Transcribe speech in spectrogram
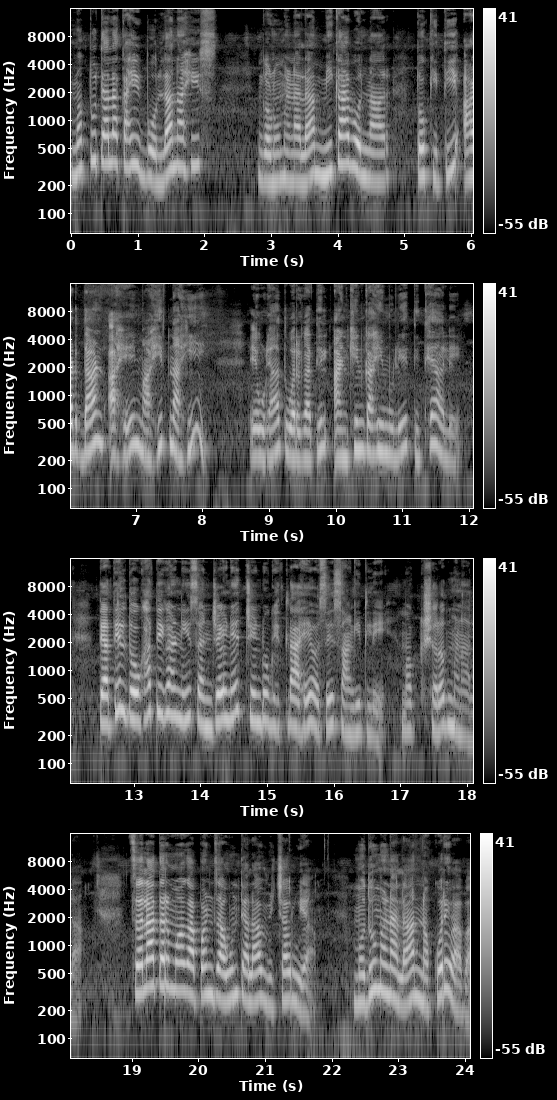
मग तू त्याला काही बोलला नाहीस? गणू म्हणाला मी काय बोलणार? तो किती आडदांड आहे माहीत नाही. एवढ्यात वर्गातील आणखीन काही मुले तिथे आले. त्यातील दोघा तिघांनी संजयनेच चेंडू घेतला आहे असे सांगितले. मग शरद म्हणाला चला तर मग आपण जाऊन त्याला विचारूया. मधू म्हणाला नको रे बाबा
